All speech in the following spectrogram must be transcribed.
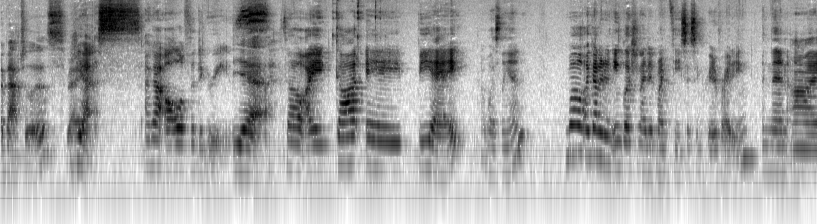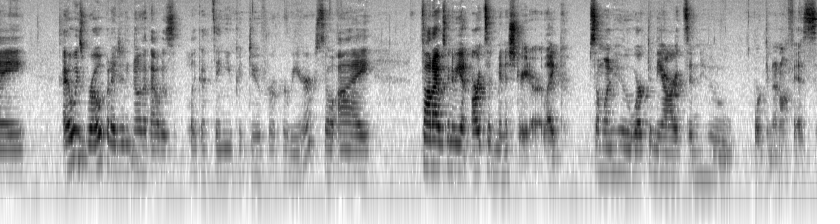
a bachelor's, right? Yes. I got all of the degrees. Yeah. So I got a BA at Wesleyan. Well, I got it in English and I did my thesis in creative writing. And then I I always wrote, but I didn't know that that was like a thing you could do for a career. So I thought I was going to be an arts administrator, like someone who worked in the arts and who worked in an office.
